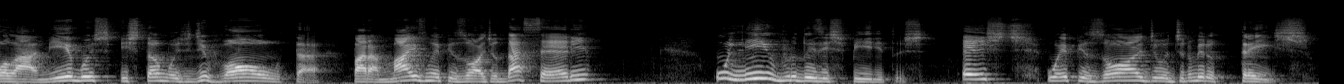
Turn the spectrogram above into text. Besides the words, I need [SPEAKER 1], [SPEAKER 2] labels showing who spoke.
[SPEAKER 1] Olá, amigos! Estamos de volta para mais um episódio da série O Livro dos Espíritos. Este, o episódio de número 3.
